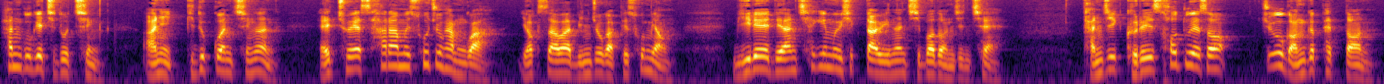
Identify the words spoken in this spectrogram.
한국의 지도층, 아니 기득권층은 애초에 사람의 소중함과 역사와 민족 앞의 소명, 미래에 대한 책임의식 따위는 집어던진 채 단지 글의 서두에서 쭉 언급했던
